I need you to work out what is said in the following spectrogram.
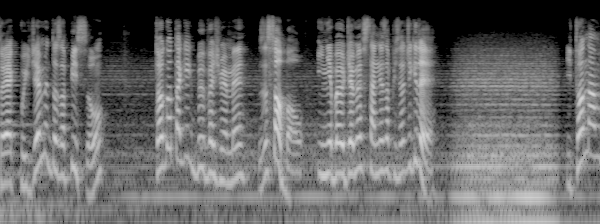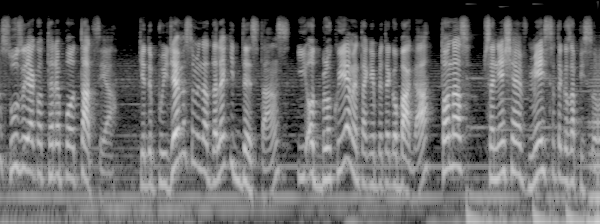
to jak pójdziemy do zapisu, to go tak jakby weźmiemy ze sobą i nie będziemy w stanie zapisać gry. I to nam służy jako teleportacja. Kiedy pójdziemy sobie na daleki dystans i odblokujemy tak jakby tego buga, to nas przeniesie w miejsce tego zapisu.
